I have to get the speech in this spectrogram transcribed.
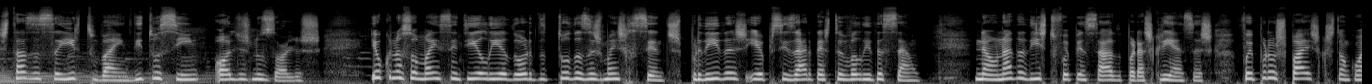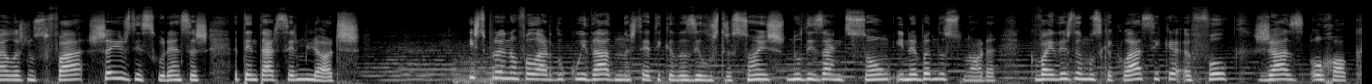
Estás a sair-te bem, dito assim, olhos nos olhos. Eu que não sou mãe senti ali a dor de todas as mães recentes, perdidas e a precisar desta validação. Não, nada disto foi pensado para as crianças. Foi para os pais que estão com elas no sofá, cheios de inseguranças, a tentar ser melhores. Isto para não falar do cuidado na estética das ilustrações, no design de som e na banda sonora, que vai desde a música clássica a folk, jazz ou rock.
